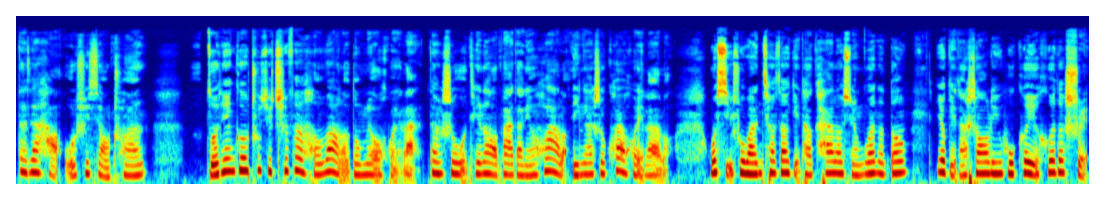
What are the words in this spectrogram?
大家好，我是小船。昨天哥出去吃饭很晚了都没有回来，但是我听到我爸打电话了，应该是快回来了。我洗漱完，悄悄给他开了玄关的灯，又给他烧了一壶可以喝的水。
